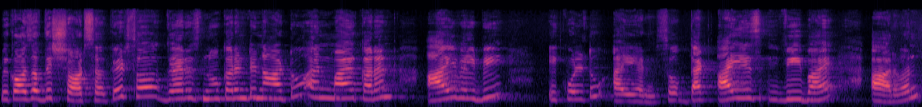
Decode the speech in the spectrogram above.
because of this short circuit. So there is no current in R2 and my current I will be equal to IN. So that I is V by R1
